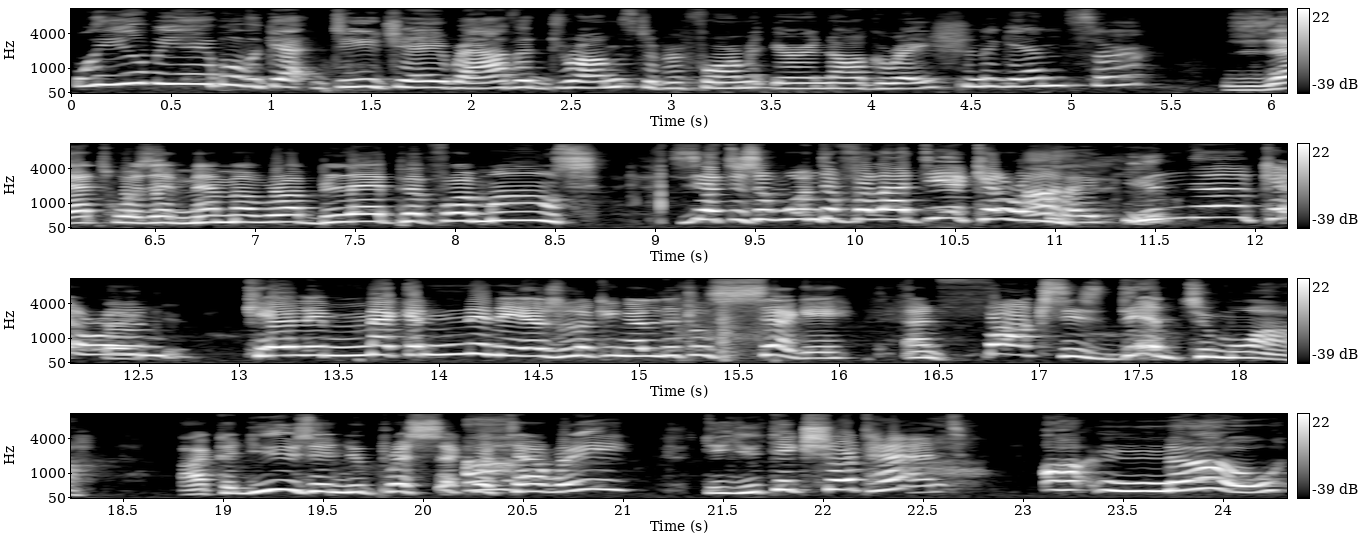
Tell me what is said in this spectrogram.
Will you be able to get DJ Ravidrums to perform at your inauguration again, sir? That was a memorable performance. That is a wonderful idea, Karen. Oh, thank you. know, Karen, Thank you. Kelly McEnany is looking a little saggy, and Fox is dead to moi. I could use a new press secretary. Do you take shorthand? Uh, no,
